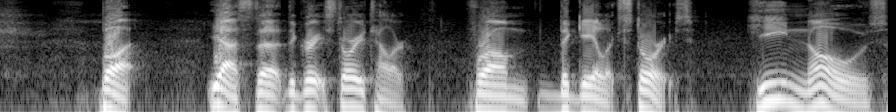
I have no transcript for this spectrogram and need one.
but yes, the the great storyteller from the Gaelic stories. He knows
